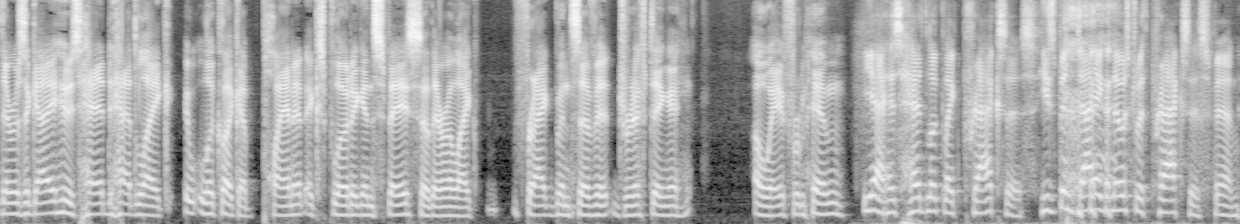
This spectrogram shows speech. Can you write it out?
There was a guy whose head had like it looked like a planet exploding in space, so there were like fragments of it drifting away from him. Yeah, his head looked like Praxis. He's been diagnosed with Praxis, Ben.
